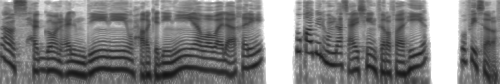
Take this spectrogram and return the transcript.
ناس حقون علم ديني وحركة دينية وإلى آخره. مقابلهم ناس عايشين في رفاهية وفي سرف.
